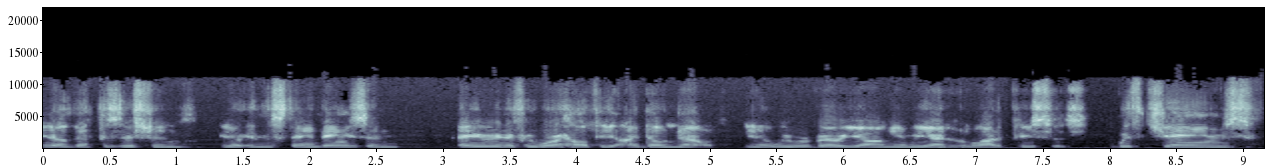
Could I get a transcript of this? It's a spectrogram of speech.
you know, that position, you know, in the standings. And, and even if we were healthy, I don't know. You know, we were very young and we added a lot of pieces. With James,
